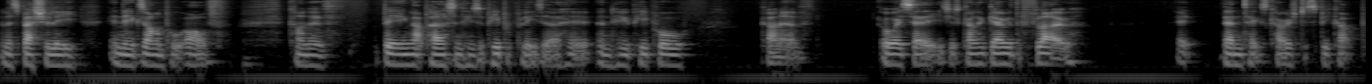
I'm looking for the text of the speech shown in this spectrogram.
and especially in the example of kind of being that person who's a people pleaser who, and who people kind of always say that you just kind of go with the flow, it then takes courage to speak up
